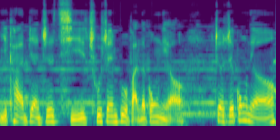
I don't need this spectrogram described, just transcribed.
一看便知其出身不凡的公牛，这只公牛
